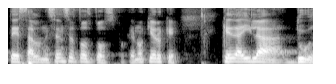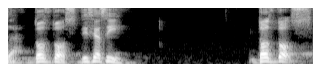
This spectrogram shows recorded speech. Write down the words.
Tesalonicenses 2.2, porque no quiero que quede ahí la duda. 2.2, dice así. 2.2.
